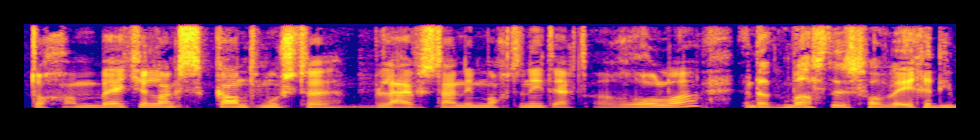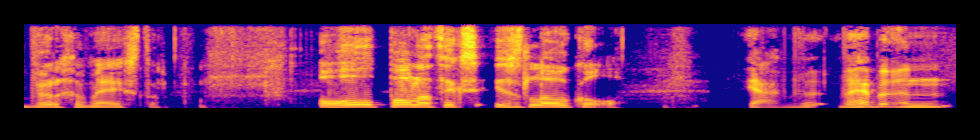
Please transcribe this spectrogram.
toch een beetje langs de kant moesten blijven staan. Die mochten niet echt rollen. En dat was dus vanwege die burgemeester. All politics is local. Ja, we, we hebben een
